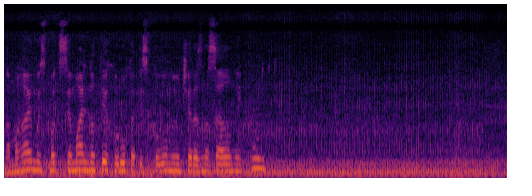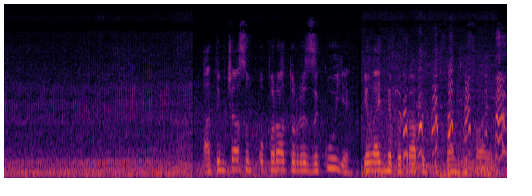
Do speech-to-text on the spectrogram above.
Намагаємось максимально тихо рухатись колоною через населений пункт, А тим часом оператор ризикує і ледь не потрапив під Friendly Fire.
